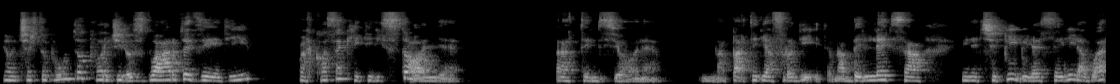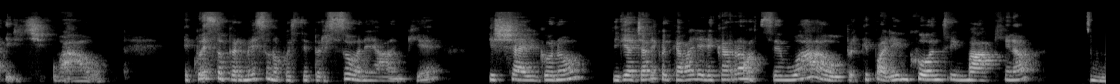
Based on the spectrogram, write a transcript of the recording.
e a un certo punto porgi lo sguardo e vedi qualcosa che ti distoglie l'attenzione, una parte di Afrodite, una bellezza ineccepibile, sei lì, la guardi e dici wow. E questo per me sono queste persone anche che scelgono di viaggiare con i cavalli e le carrozze, wow, perché poi le incontri in macchina, mm.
